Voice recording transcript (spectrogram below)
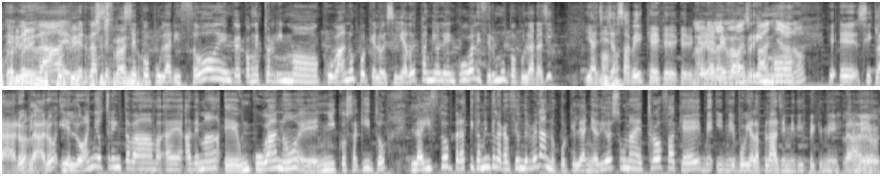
Es caribeño? verdad, ¿Por es qué? verdad, Es se- extraño. Se, popularizó en- con estos ritmos cubanos porque los exiliados españoles en Cuba le hicieron muy popular allí. Y allí ya sabéis que, que, que- No, que era la le va un España, ritmo. ¿no? Que, eh, sí, claro, claro, Y en los años 30, va, eh, además, eh, un cubano, eh, Nico Saquito, la hizo prácticamente la canción del verano, porque le añadió eso una estrofa que es, me- y me voy a la playa y me dice que me. que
